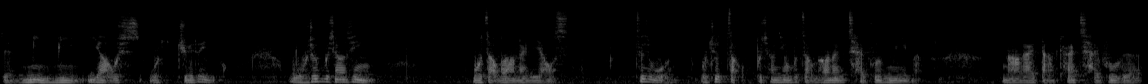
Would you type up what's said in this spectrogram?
的秘密钥匙，我绝对有。我就不相信我找不到那个钥匙，这是我我就找不相信我找不到那个财富的密码，拿来打开财富的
